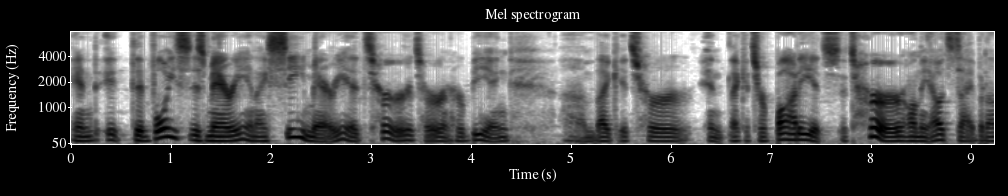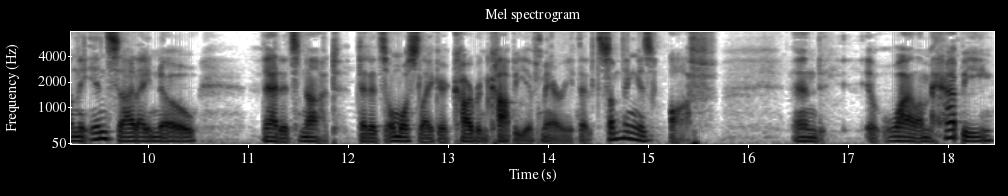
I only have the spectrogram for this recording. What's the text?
and it, the voice is Mary, and I see Mary. It's her. It's her and her being. Um, like it's her, and like it's her body. It's it's her on the outside, but on the inside, I know that it's not that it's almost like a carbon copy of Mary, that something is off. And while I'm happy,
